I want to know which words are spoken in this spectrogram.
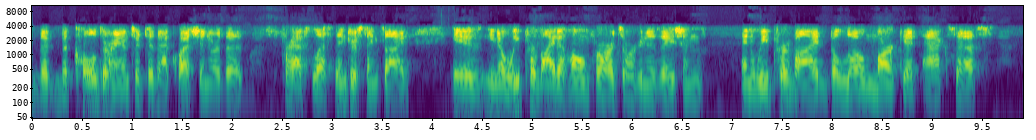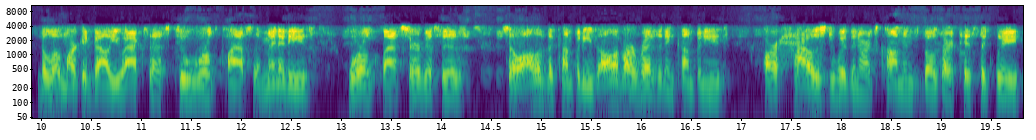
the the colder answer to that question, or the perhaps less interesting side, is you know we provide a home for arts organizations, and we provide below market access, below market value access to world class amenities, world class services. So all of the companies, all of our resident companies, are housed within Arts Commons, both artistically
